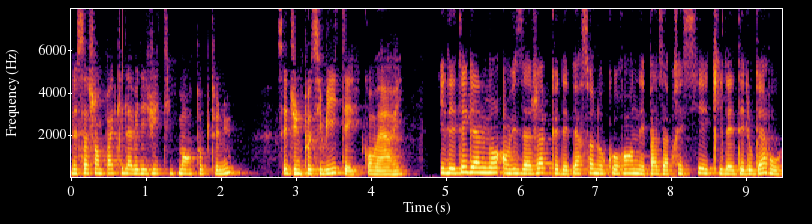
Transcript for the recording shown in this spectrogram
ne sachant pas qu'il l'avait légitimement obtenu? C'est une possibilité, convainc Harry. Il est également envisageable que des personnes au courant n'aient pas apprécié qu'il ait des loups-garous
